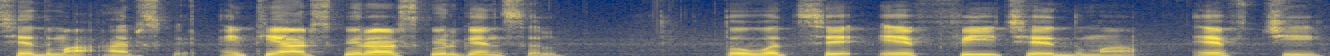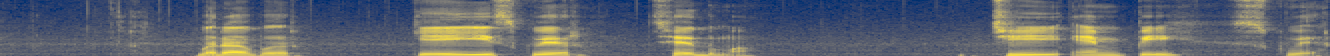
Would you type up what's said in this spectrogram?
છેદમાં આર સ્ક્વેર અહીંથી R square R square cancel તો વચ્ચે એફી છેદમાં એફ જી બરાબર કે ઈ સ્ક્વેર છેદમાં જી એમપી સ્ક્વેર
